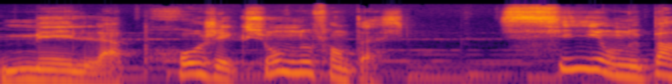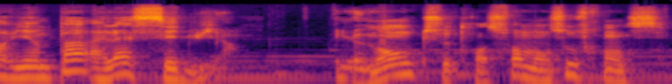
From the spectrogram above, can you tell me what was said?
mais la projection de nos fantasmes. Si on ne parvient pas à la séduire, le manque se transforme en souffrance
